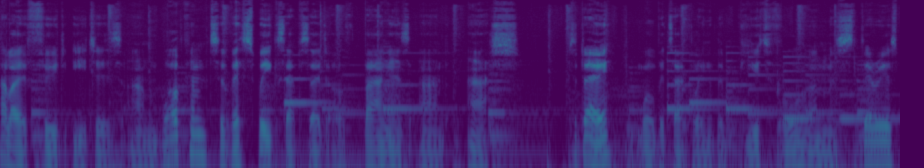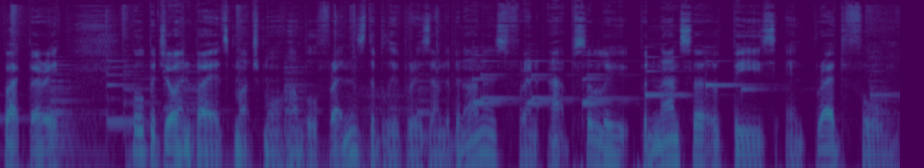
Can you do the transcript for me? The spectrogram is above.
Hello, food eaters, and welcome to this week's episode of Bangers and Ash. Today, we'll be tackling the beautiful and mysterious blackberry. We'll be joined by its much more humble friends, the blueberries and the bananas, for an absolute bonanza of bees in bread form.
